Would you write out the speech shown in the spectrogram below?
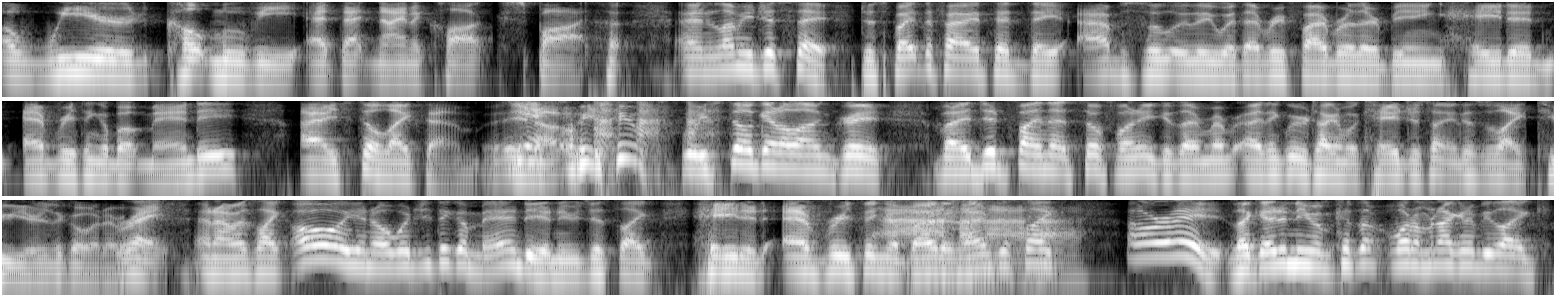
a weird cult movie at that nine o'clock spot. And let me just say, despite the fact that they absolutely, with every fiber of their being, hated everything about Mandy, I still like them. You Yes. know, we, we still get along great. But I did find that so funny because I remember, I think we were talking about Cage or something. This was like two years ago, whatever. Right. And I was like, oh, you know, what did you think of Mandy? And he was just like, hated everything about it. And I'm just like, all right. Like, I didn't even, because I'm, what I'm not going to be like,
